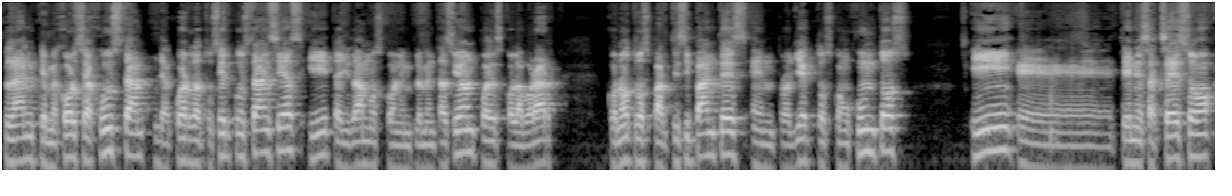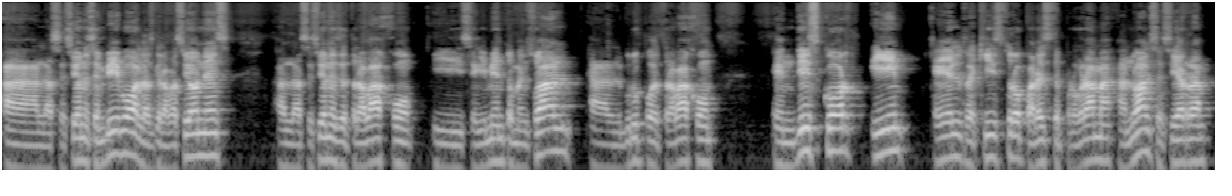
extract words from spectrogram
plan que mejor se ajusta de acuerdo a tus circunstancias y te ayudamos con la implementación. Puedes colaborar con otros participantes en proyectos conjuntos y eh, tienes acceso a las sesiones en vivo, a las grabaciones, a las sesiones de trabajo y seguimiento mensual, al grupo de trabajo en Discord y el registro para este programa anual se cierra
